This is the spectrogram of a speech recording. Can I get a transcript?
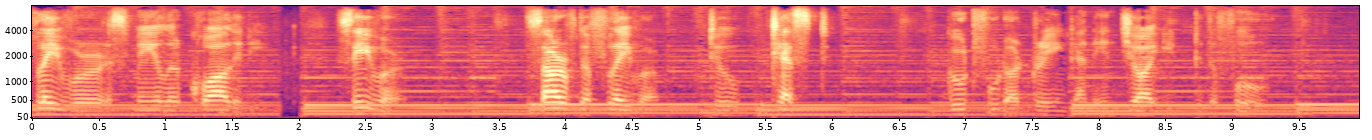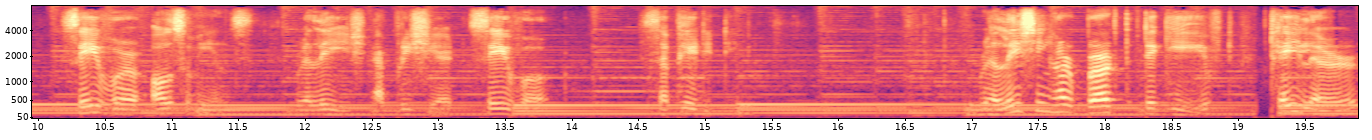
flavor, smell, or quality. Savor. Serve the flavor test good food or drink and enjoy it to the full. Savor also means relish, appreciate, savor, sapidity. Relishing her birthday gift, Taylor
